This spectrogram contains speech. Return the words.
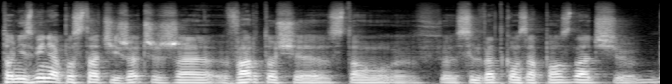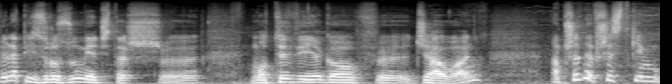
To nie zmienia postaci rzeczy, że warto się z tą sylwetką zapoznać, by lepiej zrozumieć też e, motywy jego działań. A przede wszystkim e,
